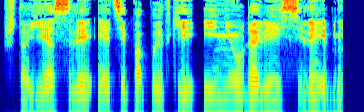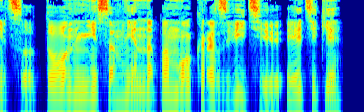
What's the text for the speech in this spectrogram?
что если эти попытки и не удались Лейбницу, то он, несомненно, помог развитию этики,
